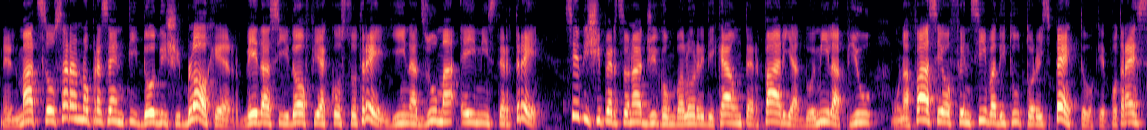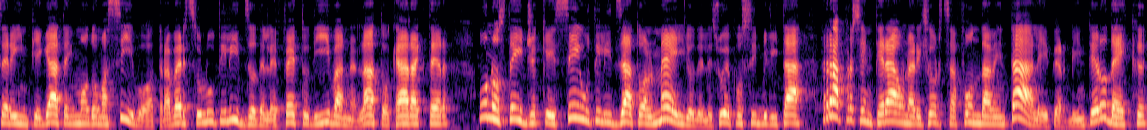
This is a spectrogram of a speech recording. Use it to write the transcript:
Nel mazzo saranno presenti 12 blocker, vedasi i doffi a costo 3, gli Inazuma e i Mister 3, 16 personaggi con valore di counter pari a 2000 più, una fase offensiva di tutto rispetto che potrà essere impiegata in modo massivo attraverso l'utilizzo dell'effetto di Ivan lato character, uno stage che se utilizzato al meglio delle sue possibilità rappresenterà una risorsa fondamentale per l'intero deck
